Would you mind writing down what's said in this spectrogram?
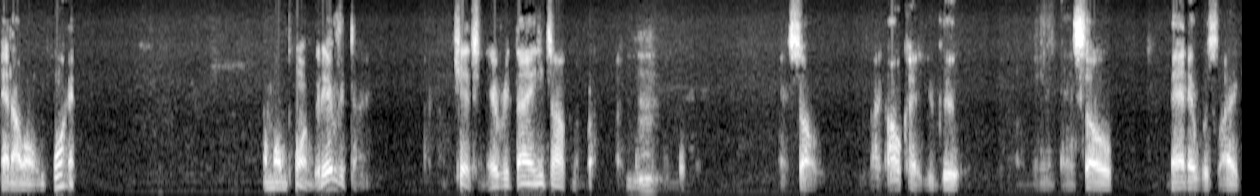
and I'm on point. I'm on point with everything. I'm catching everything he's talking about. Mhm. And so, like, okay, you good. You know what I mean? And so, man, it was like,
